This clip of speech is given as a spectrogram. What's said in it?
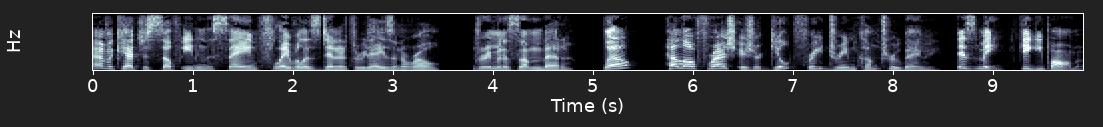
Ever catch yourself eating the same flavorless dinner three days in a row? Dreaming of something better? Well, HelloFresh is your guilt free dream come true, baby. It's me, Keke Palmer.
